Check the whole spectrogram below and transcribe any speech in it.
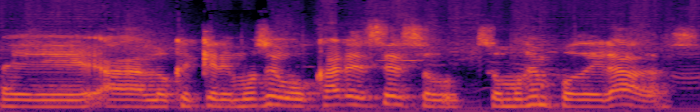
eh, a lo que queremos evocar es eso, somos empoderadas.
